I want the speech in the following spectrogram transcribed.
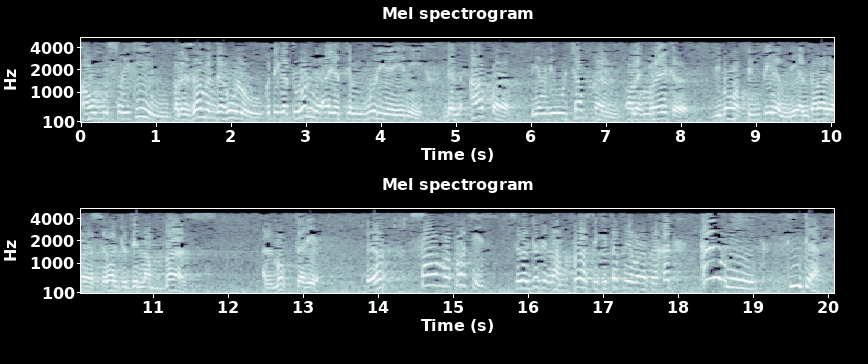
kaum musyrikin pada zaman dahulu ketika turunnya ayat yang mulia ini dan apa yang diucapkan oleh mereka di bawah pimpinan di antaranya Sirajuddin Abbas Al-Muqtadi ya? sama persis Sirajuddin Abbas di kitabnya mengatakan kami tidak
